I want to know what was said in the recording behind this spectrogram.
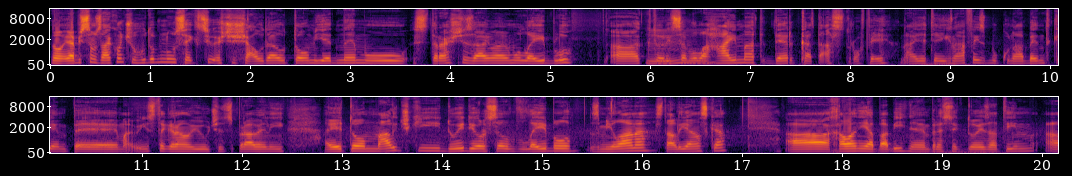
No, ja by som zakončil hudobnú sekciu ešte shoutoutom jednému strašne zaujímavému labelu, a, ktorý mm. sa volá Heimat der Katastrophe. Nájdete ich na Facebooku, na Bandcampe, majú Instagramový účet spravený a je to maličký do-it-yourself label z Milána, z Talianska a chalani a babi, neviem presne kto je za tým a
